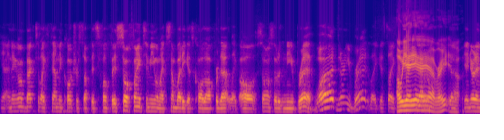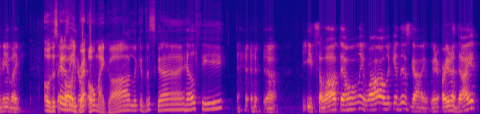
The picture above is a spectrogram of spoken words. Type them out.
Yeah, and then going back to like family culture stuff, it's it's so funny to me when like somebody gets called out for that, like, oh, so and so doesn't need bread. What? They don't need bread? Like it's like Oh yeah, yeah, yeah, yeah right. yeah, Yeah. you know what I mean? Like, Oh, this Like, guy doesn't oh, eat bread. Oh my god, look at this guy, healthy. yeah, he eats a lot. salad only. Wow, look at this guy. Are you on a diet?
